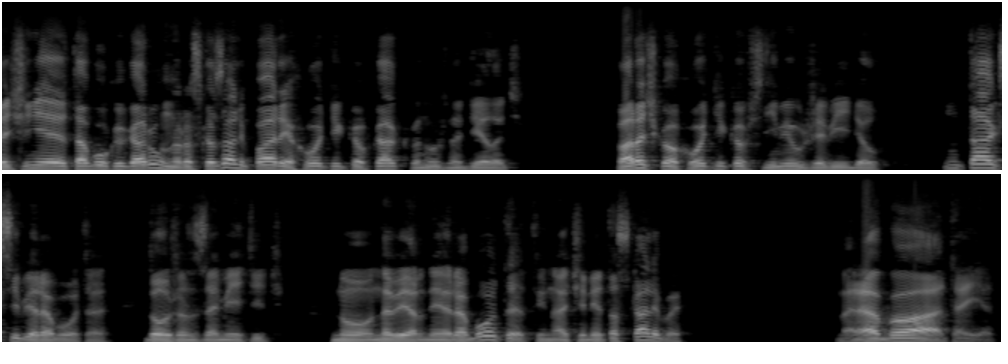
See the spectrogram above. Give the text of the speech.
Точнее, Табук и Гарун рассказали паре охотников, как нужно делать. Парочку охотников с ними уже видел. Ну, так себе работа, должен заметить. Но, наверное, работает, иначе не таскали бы. Работает.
